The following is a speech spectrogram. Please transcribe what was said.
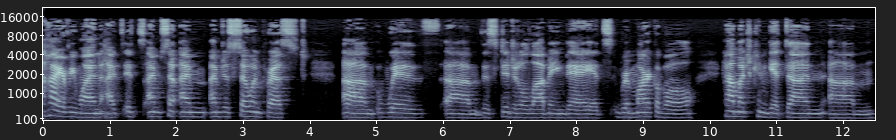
hi everyone. I, it's I'm so I'm I'm just so impressed um, with um, this digital lobbying day. It's remarkable how much can get done um,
